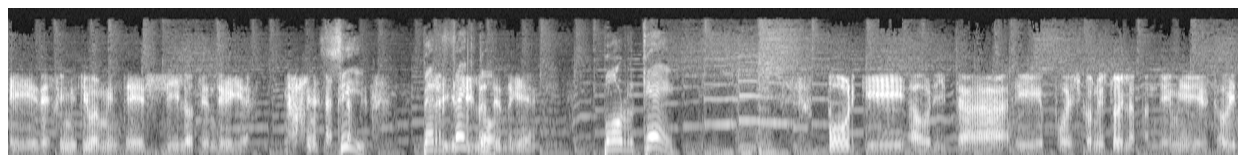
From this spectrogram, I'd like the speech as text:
Eh, definitivamente sí lo tendría. Sí, Sí, sí lo perfecto. tendría. ¿Por qué? Porque ahorita, eh, pues con esto de la pandemia y el COVID,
